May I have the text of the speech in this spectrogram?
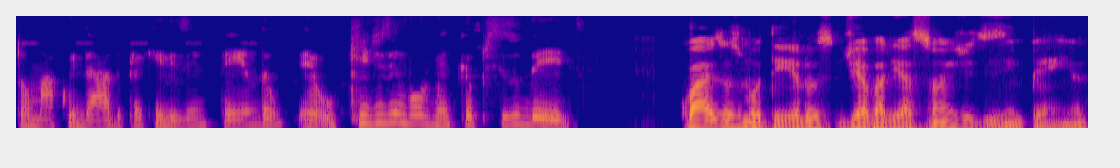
tomar cuidado para que eles entendam é, o que desenvolvimento que eu preciso deles. Quais os modelos de avaliações de desempenho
